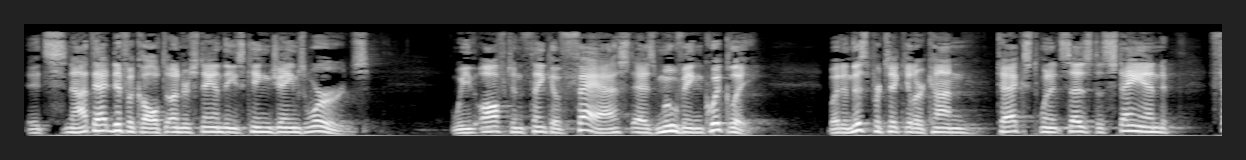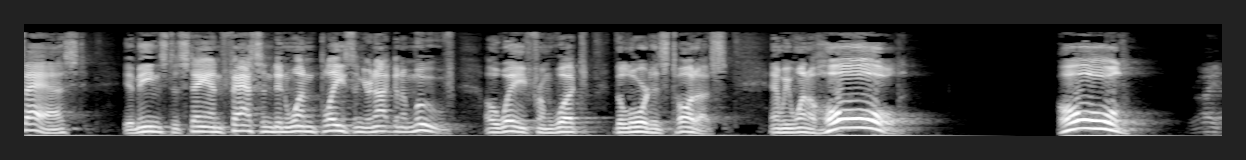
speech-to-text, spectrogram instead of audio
It's not that difficult to understand these King James words. We often think of fast as moving quickly. But in this particular context, when it says to stand fast, it means to stand fastened in one place and you're not going to move away from what the Lord has taught us. And we want to hold, hold right.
